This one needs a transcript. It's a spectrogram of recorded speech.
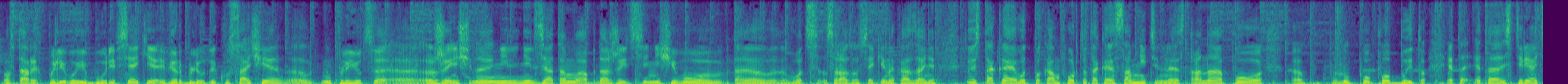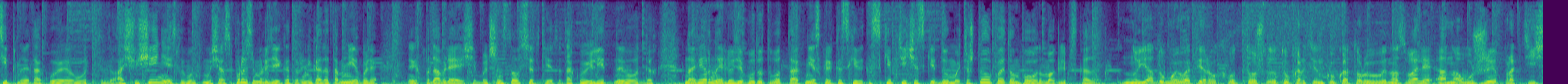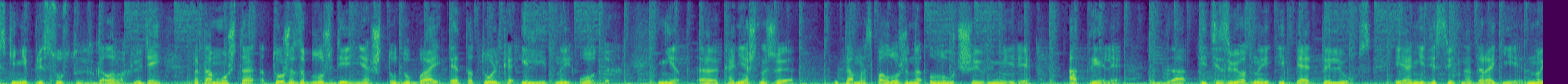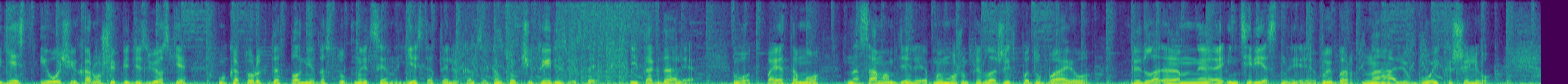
во-вторых, полевые бури всякие, верблюды кусачие, э, плюются, э, женщины не- нельзя там обнажить ничего, вот сразу всякие наказания. То есть такая вот по комфорту, такая сомнительная страна по, э, ну, по, по быту. Это, это стереотипное такое вот ощущение, если вот мы сейчас спросим людей, которые никогда там не были, их подавляющее большинство все-таки это такой элитный отдых, наверное, люди будут вот так несколько ски- скептически думать. А что вы по этому поводу могли бы сказать? Но я думаю, во-первых, вот то, что эту картинку, которую вы назвали, она уже практически не присутствует в головах людей, потому что тоже заблуждение, что Дубай это только элитный отдых. Нет, э, конечно же, там расположены лучшие в мире отели, да, пятизвездные и пять делюкс, и они действительно дорогие. Но есть и очень хорошие пятизвездки, у которых да, вполне доступные цены. Есть отели, в конце концов, 4 звезды и так далее. Вот, поэтому на самом деле мы можем предложить по Дубаю предла- эм, э, интересный выбор на любой кошелек.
